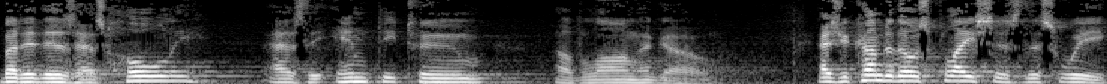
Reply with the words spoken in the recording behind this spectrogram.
But it is as holy as the empty tomb of long ago. As you come to those places this week,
